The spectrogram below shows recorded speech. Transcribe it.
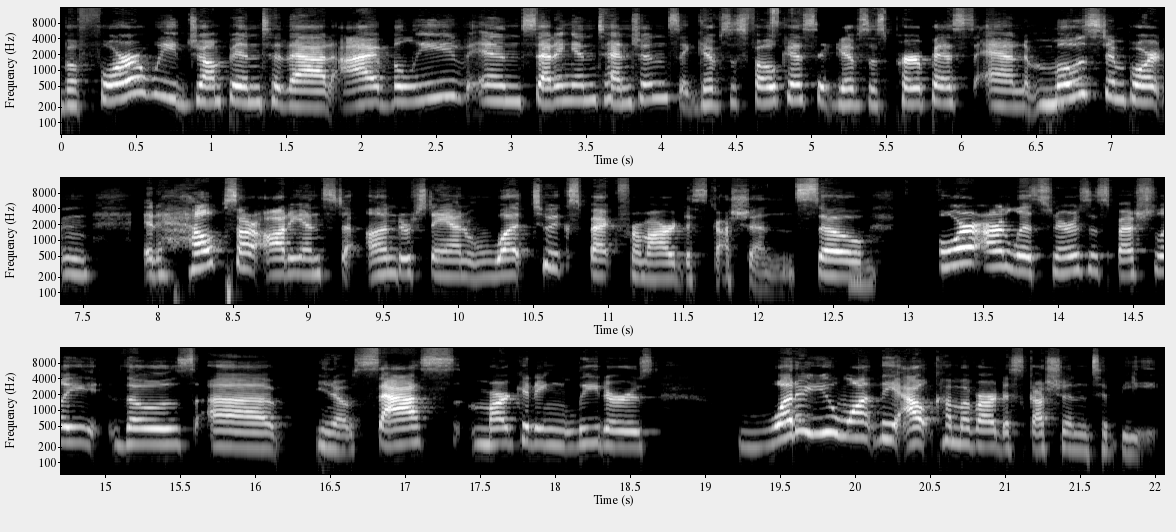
before we jump into that, I believe in setting intentions. It gives us focus, it gives us purpose. And most important, it helps our audience to understand what to expect from our discussion. So, mm-hmm. for our listeners, especially those, uh, you know, SaaS marketing leaders, what do you want the outcome of our discussion to be?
